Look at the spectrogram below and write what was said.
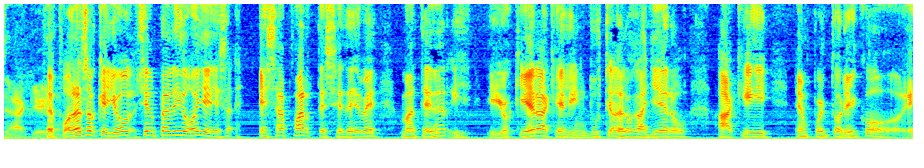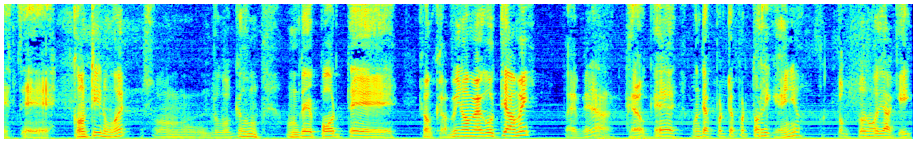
sea, que- Es por eso que yo siempre digo, oye, esa, esa parte se debe mantener y, y Dios quiera que la industria de los galleros aquí en Puerto Rico este, continúe. Un, yo es un, un deporte que aunque a mí no me guste a mí, pues mira, creo que es un deporte puertorriqueño, autóctono de aquí.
